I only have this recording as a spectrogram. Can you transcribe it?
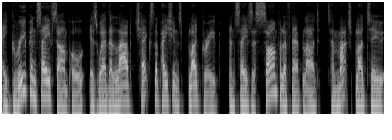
a group and save sample is where the lab checks the patient's blood group and saves a sample of their blood to match blood to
